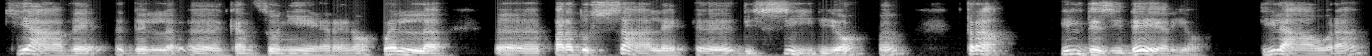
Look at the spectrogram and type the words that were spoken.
chiave del canzoniere, no? quel eh, paradossale eh, dissidio eh, tra il desiderio di Laura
